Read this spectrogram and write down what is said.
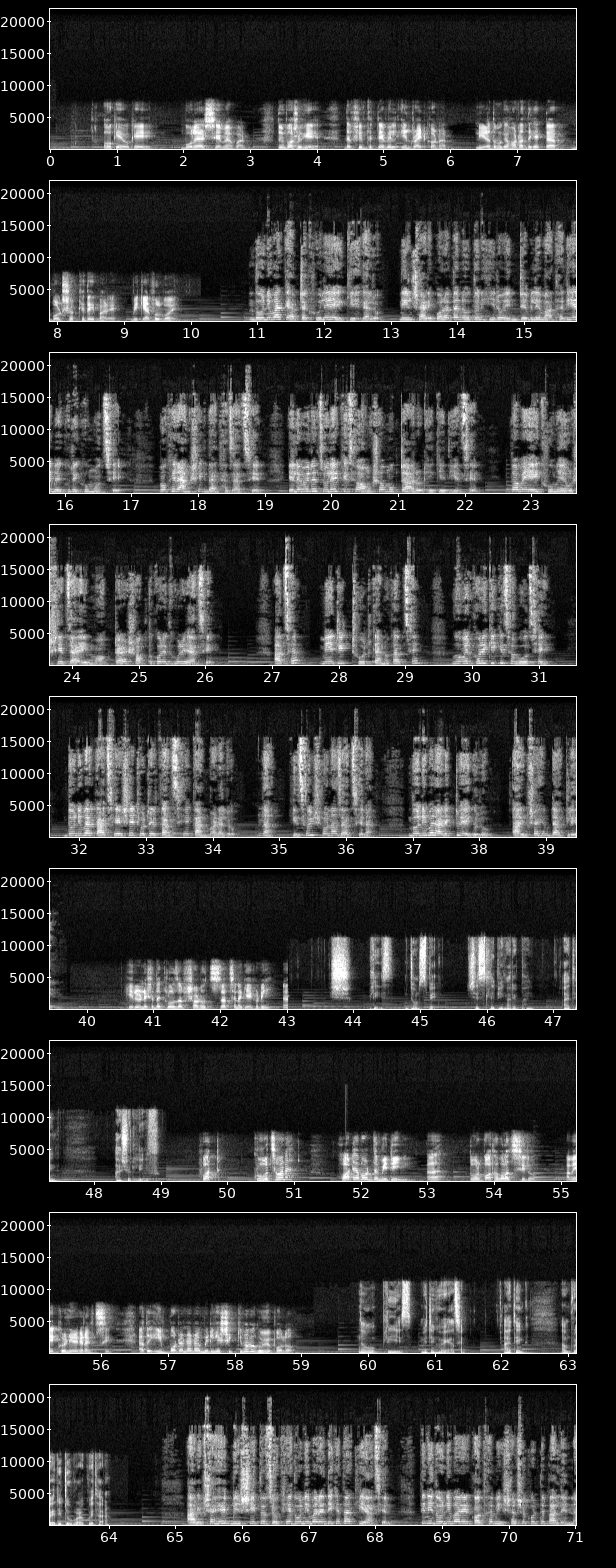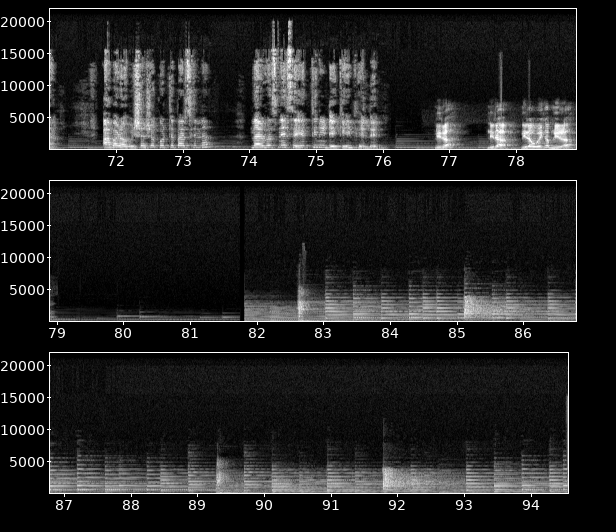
ওকে ওকে বলে আসছি আমি আবার। তুমি বসো গিয়ে। The fifth table in right corner Nira তোমাকে হঠাৎ দেখে একটা বোল্ড শক খেতেই পারে। বি কেয়ারফুল বয় দনিবার ক্যাপটা খুলে এগিয়ে গেল। নীল শাড়ি পরা তার নতুন হিরোইন টেবিলে মাথা দিয়ে বেঘুরে ঘুমোচ্ছে। মুখের আংশিক দেখা যাচ্ছে। এলোমেলো চুলের কিছু অংশ মুখটা আরও ঢেকে দিয়েছে। তবে এই ঘুমেও সে চায়ের মগটা শক্ত করে ধরে আছে। আচ্ছা মেয়েটির ঠোঁট কেন কাঁপছে? ঘুমের ঘরে কি কিছু বলছে? দনিবার কাছে এসে ঠোঁটের কাছে কান বাড়ালো। না, কিছুই শোনা যাচ্ছে না। দনিবার আরেকটু এগোলো। আরিফ সাহেব ডাকলেন। হিরোইনের সাথে ক্লোজ আপ শট হচ্ছে, যাচ্ছে নাকি এখনই? হ্যাঁ? Please don't speak she sleeping Arif ভাই I think I should leave what ঘুমোচ্ছে মানে? হোয়াট অ্যাবাউট দ্য মিটিং হ্যাঁ তোমার কথা বলার ছিল। আমি এক্ষুনি নিয়ে ডাকছি। এত ইম্পর্ট্যান্ট একটা মিটিংয়ে সে কীভাবে ঘুমিয়ে পড়ল? নো প্লিজ মিটিং হয়ে গেছে। I think I am ready to work with her Arif সাহেব বিস্মিত চোখে দনিবারের দিকে তাকিয়ে আছেন। তিনি দনিবারের কথা বিশ্বাসও করতে পারলেন না। আবার অবিশ্বাসও করতে পারছেন না। নার্ভাসনেসে তিনি ডেকেই ফেলেন Neera? Nira? Neera wake up Neera.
